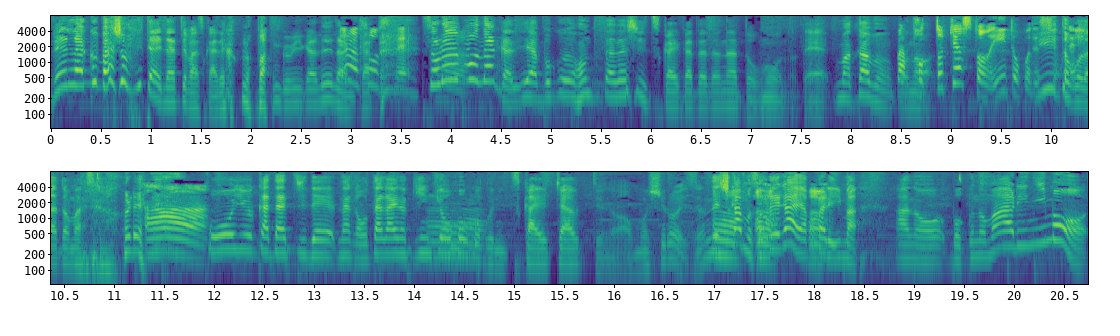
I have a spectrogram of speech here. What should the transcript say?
連絡場所みたいになってますからね、この番組がね、なんか。そうですねそれもなんか、いや、僕、本当正しい使い方だなと思うので、まあ多分、まあ、この、ポッドキャストのいいとこですよね。いいとこだと思います。これ、ああ。こういう形で、なんかお互いの近況報告に使えちゃうっていうのは面白いですよね。でしかもそれがやっぱり今、あの、僕の周りにも、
